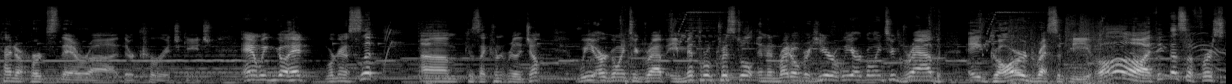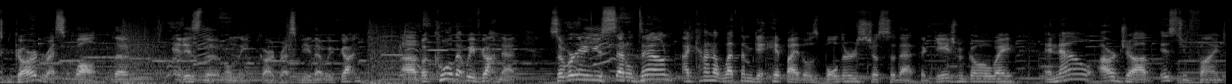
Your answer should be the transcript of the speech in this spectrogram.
kind of hurts their uh, their courage gauge. And we can go ahead. We're gonna slip Um, because I couldn't really jump. We are going to grab a mithril crystal, and then right over here we are going to grab a guard recipe. Oh, I think that's the first guard recipe. Well, the it is the only guard recipe that we've gotten. Uh, but cool that we've gotten that. So we're gonna use settle down. I kind of let them get hit by those boulders just so that the gauge would go away. And now our job is to find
